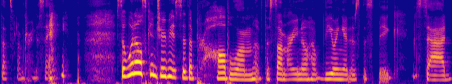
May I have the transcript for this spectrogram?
That's what I'm trying to say. so, what else contributes to the problem of the summer? You know, how viewing it as this big, sad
